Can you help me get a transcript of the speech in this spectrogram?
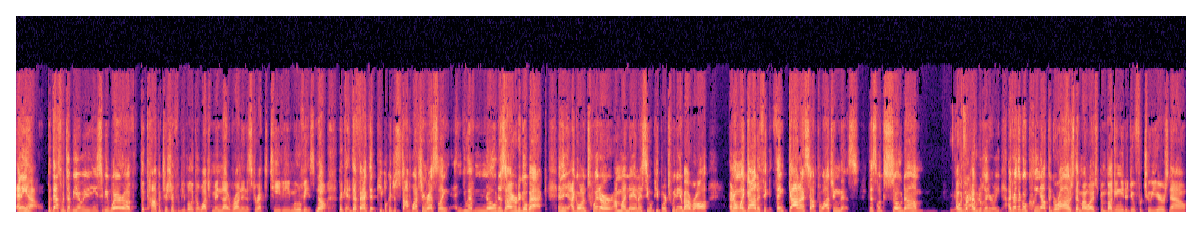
anyhow, but that's what WWE needs to be aware of the competition for people that can watch Midnight Run in its direct TV movies. No, the, the fact that people could just stop watching wrestling and you have no desire to go back. And then I go on Twitter on Monday and I see what people are tweeting about Raw. And oh my God, I think, thank God I stopped watching this. This looks so dumb. I would, I would literally, I'd rather go clean out the garage that my wife's been bugging me to do for two years now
